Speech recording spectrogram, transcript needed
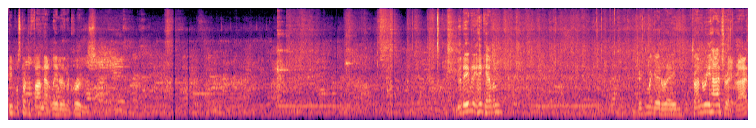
People start to find out later in the cruise. Good evening. Hey, Kevin. Drinking my Gatorade. Trying to rehydrate, right?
